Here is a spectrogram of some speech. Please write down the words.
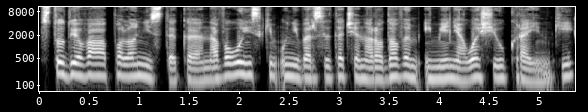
Studiowała polonistykę na Wołyńskim Uniwersytecie Narodowym imienia Łesi Ukrainki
